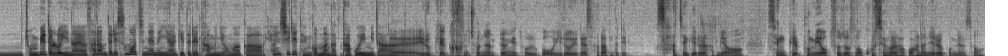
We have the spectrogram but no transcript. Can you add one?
음, 좀비들로 인하여 사람들이 숨어 지내는 이야기들을 담은 영화가 현실이 된 것만 같아 보입니다. 네, 이렇게 큰 전염병이 돌고 인해 사람들이 사재기를 하며 생필품이 없어져서 고생을 하고 하는 일을 보면서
